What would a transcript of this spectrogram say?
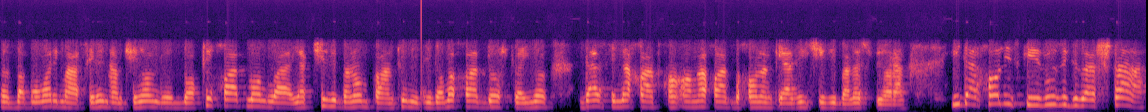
به باور محصلین همچنان باقی خواهد ماند و یک چیزی به نام پانتون ادامه خواهد داشت و اینا درسی نخواهد نخواهد بخوانند که از این چیزی به دست بیارن این در حالی است که روز گذشته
